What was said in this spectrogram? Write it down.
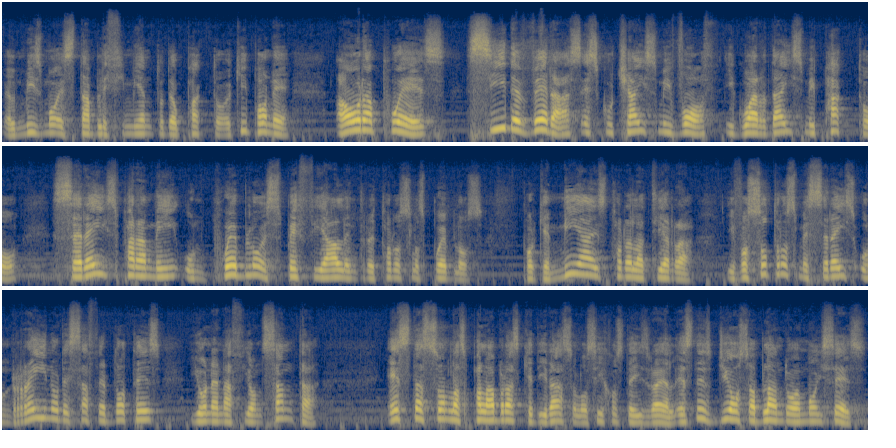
el mismo establecimiento del pacto. Aquí pone, ahora pues, si de veras escucháis mi voz y guardáis mi pacto, seréis para mí un pueblo especial entre todos los pueblos, porque mía es toda la tierra, y vosotros me seréis un reino de sacerdotes y una nación santa. Estas son las palabras que dirás a los hijos de Israel. Este es Dios hablando a Moisés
